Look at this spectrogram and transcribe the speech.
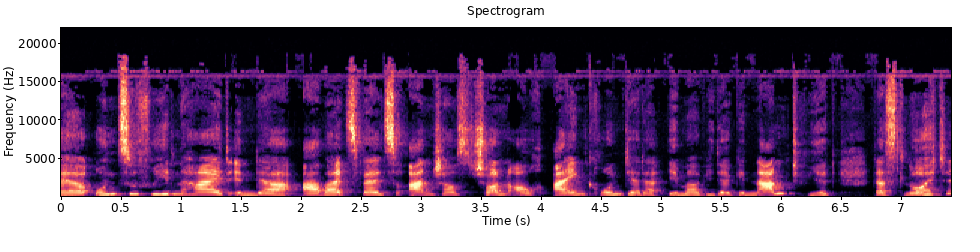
äh, Unzufriedenheit in der Arbeitswelt so anschaust, schon auch ein Grund, der da immer wieder genannt wird, dass Leute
